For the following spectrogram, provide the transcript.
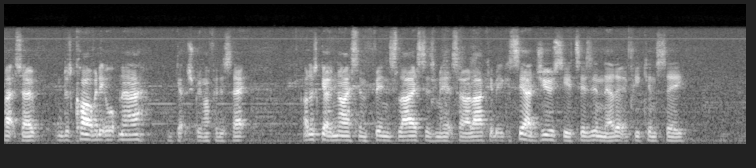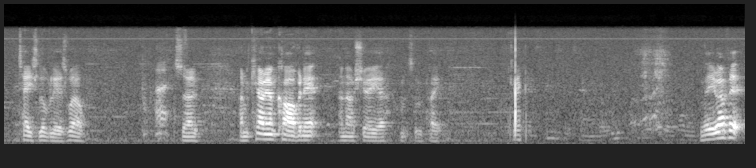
Right, so I'm just carving it up now. Get the string off in a sec. I'll just go nice and thin slices, mate, so I like it. But you can see how juicy it is in there. I don't know if you can see. It tastes lovely as well. So I'm going to carry on carving it and I'll show you what's on the plate. Okay. There you have it.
